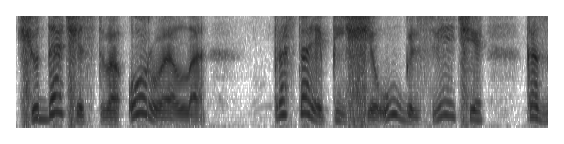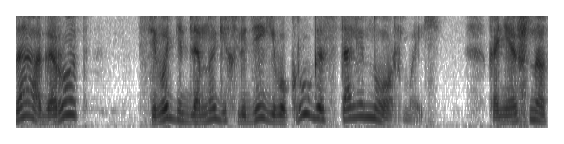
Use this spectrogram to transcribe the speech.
Чудачество Оруэлла — простая пища, уголь, свечи, коза, огород — Сегодня для многих людей его круга стали нормой. Конечно,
